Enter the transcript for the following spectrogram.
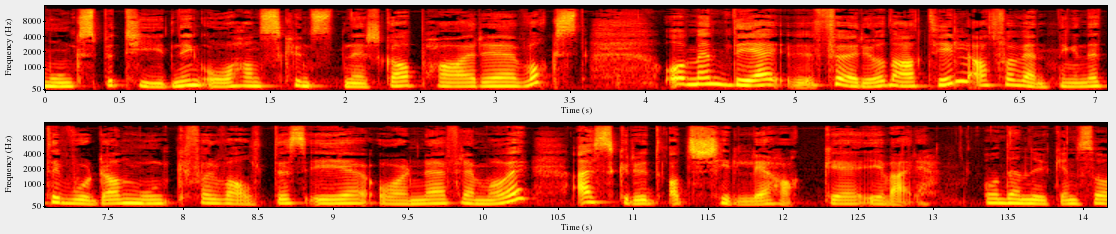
Munchs betydning og hans kunstnerskap har eh, vokst. Og, men det fører jo da til at forventningene til hvordan Munch forvaltes i årene fremover, er skrudd atskillig hakk eh, i været. Og denne uken så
